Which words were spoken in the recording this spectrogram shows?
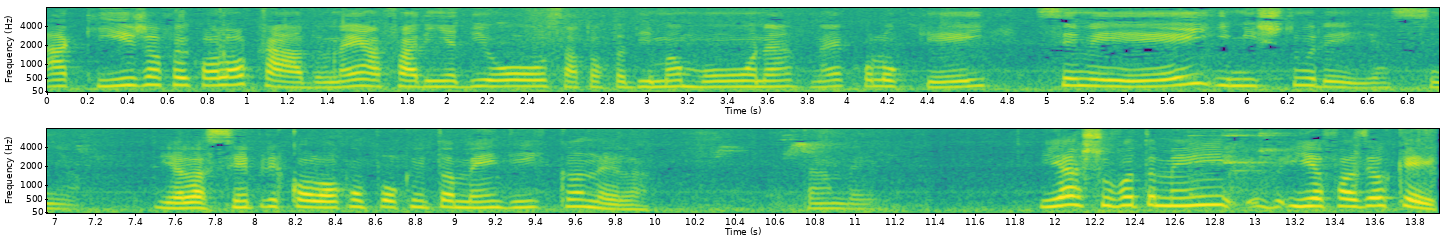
Aqui já foi colocado, né? A farinha de osso, a torta de mamona, né? Coloquei, semeei e misturei, assim, ó. E ela sempre coloca um pouquinho também de canela. Também. E a chuva também ia fazer o quê?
